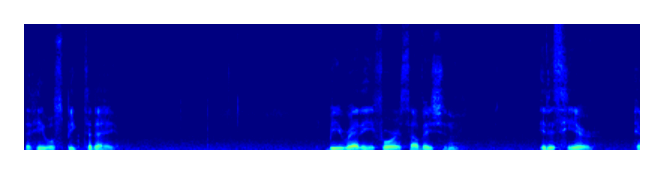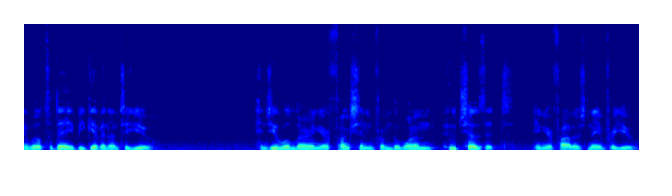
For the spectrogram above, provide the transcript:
that he will speak today. Be ready for salvation. It is here, and will today be given unto you. And you will learn your function from the one who chose it in your Father's name for you.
